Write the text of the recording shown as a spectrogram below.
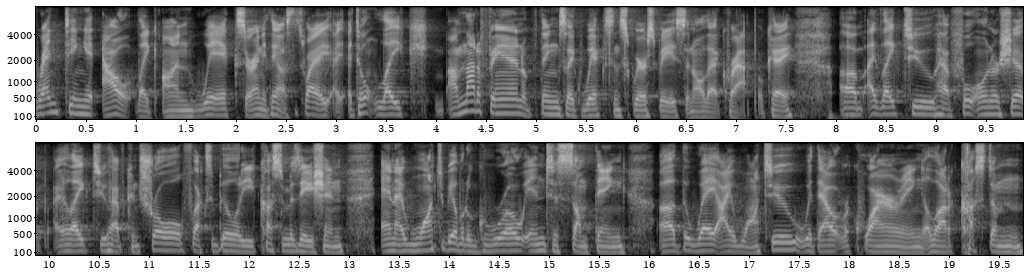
renting it out like on Wix or anything else. That's why I, I don't like, I'm not a fan of things like Wix and Squarespace and all that crap, okay? Um, I like to have full ownership. I like to have control, flexibility, customization, and I want to be able to grow into something uh, the way I want to without requiring a lot of custom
